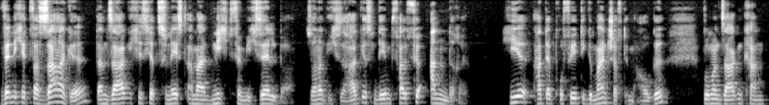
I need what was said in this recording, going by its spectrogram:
wenn ich etwas sage, dann sage ich es ja zunächst einmal nicht für mich selber, sondern ich sage es in dem Fall für andere. Hier hat der Prophet die Gemeinschaft im Auge, wo man sagen kann,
